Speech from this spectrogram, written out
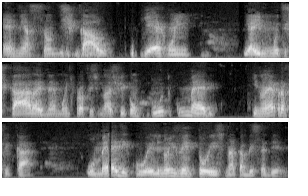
herniação discal, que é ruim. E aí muitos caras, né, muitos profissionais ficam putos com o médico, que não é para ficar. O médico, ele não inventou isso na cabeça dele.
